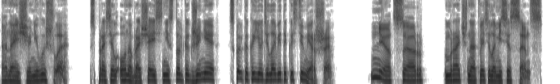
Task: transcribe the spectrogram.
«Она еще не вышла», — спросил он, обращаясь не столько к жене, сколько к ее деловитой костюмерше. «Нет, сэр», — мрачно ответила миссис Сенс.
